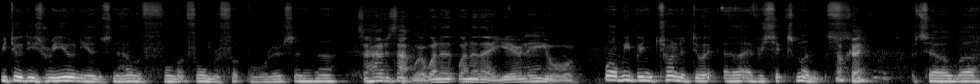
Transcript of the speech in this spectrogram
we do these reunions now of former, former footballers, and uh, So how does that work? When are, when are they? Yearly or well, we've been trying to do it uh, every six months. okay? So uh,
